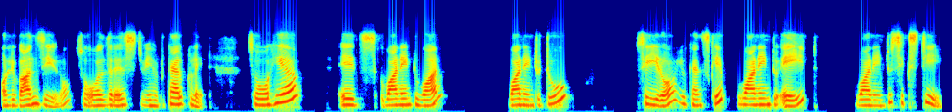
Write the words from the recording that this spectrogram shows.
only one zero. So all the rest we have to calculate. So here it's 1 into 1, 1 into 2, 0. You can skip 1 into 8, 1 into 60.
